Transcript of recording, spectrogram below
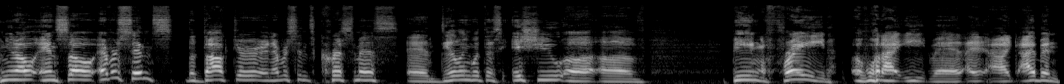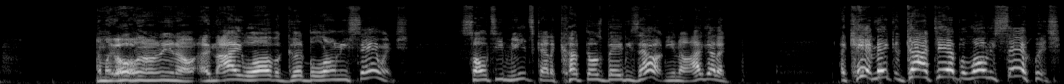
You know, and so ever since the doctor and ever since Christmas and dealing with this issue uh, of being afraid of what I eat, man, I, I I've been I'm like, oh, you know, and I love a good bologna sandwich. Salty meats, got to cut those babies out. You know, I got to, I can't make a goddamn bologna sandwich.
